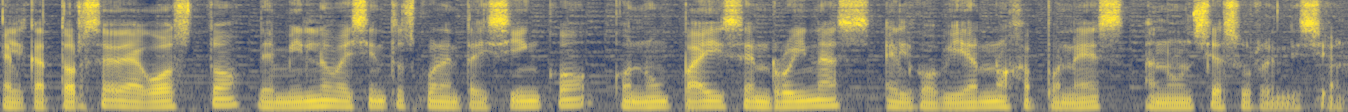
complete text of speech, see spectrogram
El 14 de agosto de 1945, con un país en ruinas, el gobierno japonés anuncia su rendición.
